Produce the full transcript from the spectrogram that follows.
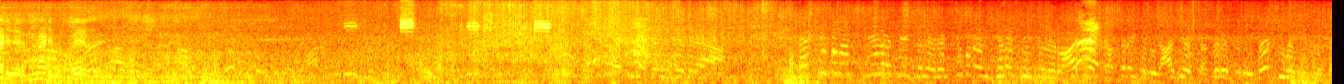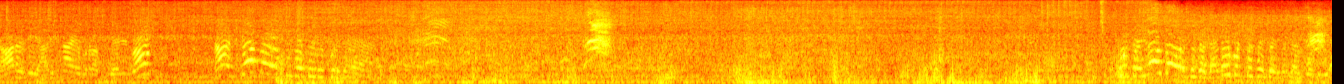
முன்னாடி முன்னாடி போயிருக்கு போயிரு லட்சுமணன் கீழச்சீத்தலை லட்சுமணன் கீழச்சீத்தலை ராஜேஷ் கத்தரைக்கடி ராஜேஷ் கத்தரைக்கடி வேட்டு வருகின்ற ஜாரதி அரிநாயபுரம் செல்வம் நான் கேட்க வந்து கொண்டிருப்பது உங்கள் எல்லாத்தாரத்துக்கு நடைபெற்று கொண்டிருக்கக்கூடிய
